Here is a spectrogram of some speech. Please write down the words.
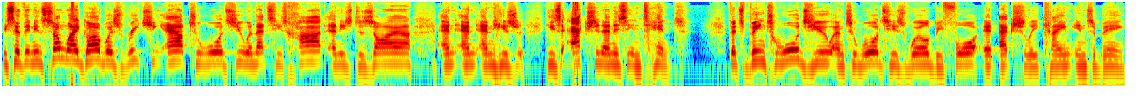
He said that in some way God was reaching out towards you, and that's his heart and his desire and, and, and his, his action and his intent that's been towards you and towards his world before it actually came into being.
